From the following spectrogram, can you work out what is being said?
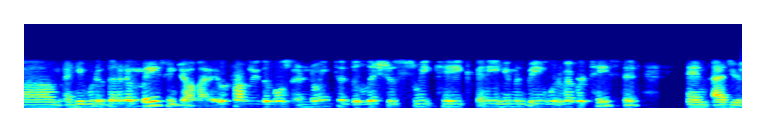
um, and he would have done an amazing job at it. It was probably the most anointed, delicious sweet cake any human being would have ever tasted. And as you're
